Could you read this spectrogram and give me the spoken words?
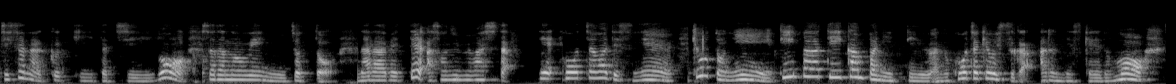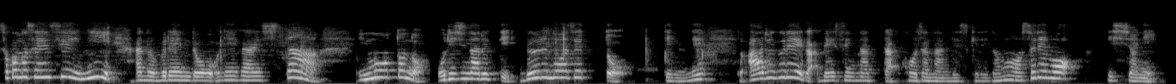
小さなクッキーたちをお皿の上にちょっと並べて遊んでみました。で、紅茶はですね、京都にティーパーティーカンパニーっていうあの紅茶教室があるんですけれども、そこの先生にあのブレンドをお願いした妹のオリジナルティー、ブールノアゼットっていうね、アールグレーがベースになった講座なんですけれども、それも一緒に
